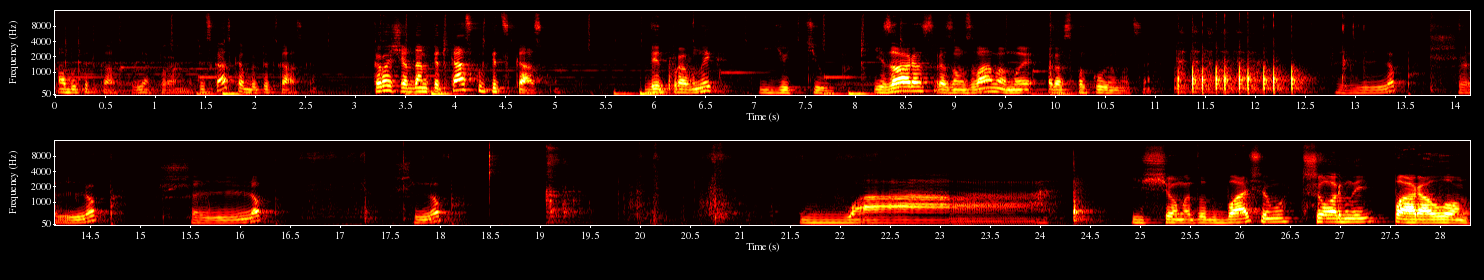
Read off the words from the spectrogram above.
Або підказку, як правильно? Підсказка або підказка? Коротше, я дам підказку підсказку. Відправник YouTube. І зараз разом з вами ми розпакуємо це. Шльоп, шльоп, шльоп, шльоп. Ва! І що ми тут бачимо? Чорний паралон.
